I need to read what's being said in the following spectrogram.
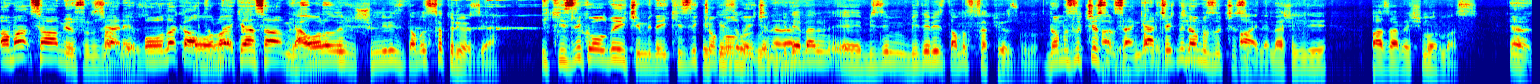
Ama sağmıyorsunuz. Sağmıyoruz. Yani oğlak altındayken Oğlak- sağmıyorsunuz. Ya oğlağı şimdi biz damız satıyoruz ya. İkizlik olduğu için bir de ikizlik çok İkizli olduğu var. için Bir herhalde. de ben e, bizim bir de biz damız satıyoruz bunu. Damızlıkçısın Tabii, sen. Gerçek bir damızlıkçısın. Aynen. Ben şimdi pazarla işim olmaz. Evet.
